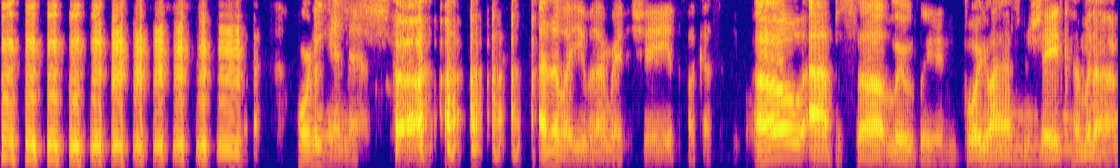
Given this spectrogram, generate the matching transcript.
Horny and mad. I don't know about you, but I'm ready to shade the fuck out some people. oh, absolutely. And boy, do I have some shade coming up.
